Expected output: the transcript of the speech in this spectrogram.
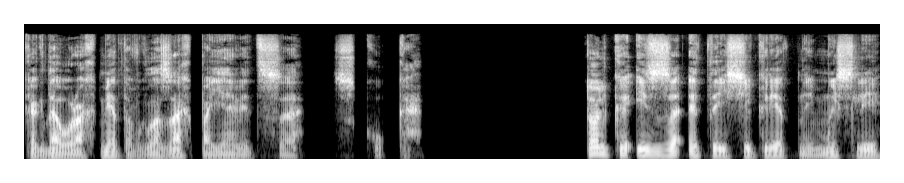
когда у Рахмета в глазах появится скука. Только из-за этой секретной мысли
